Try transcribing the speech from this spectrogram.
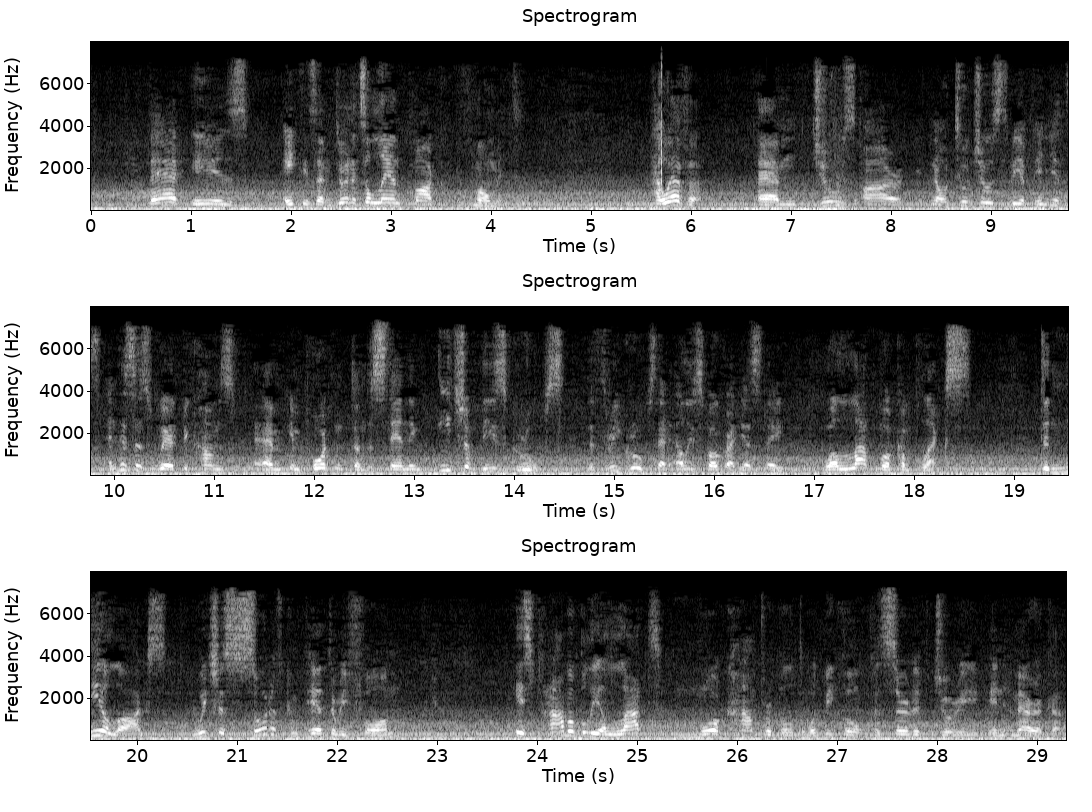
That is 1872, and it's a landmark moment. However, um, Jews are, you know, two Jews, three opinions, and this is where it becomes um, important understanding each of these groups. The three groups that Ellie spoke about yesterday were a lot more complex. The Neologues, which is sort of compared to Reform, is probably a lot more comparable to what we call conservative Jewry in America.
